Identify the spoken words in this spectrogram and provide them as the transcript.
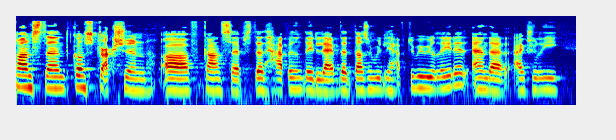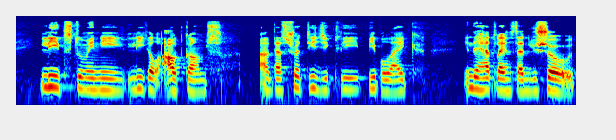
constant construction of concepts that happen in daily life that doesn't really have to be related and that actually leads to many legal outcomes uh, that strategically people like in the headlines that you showed,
